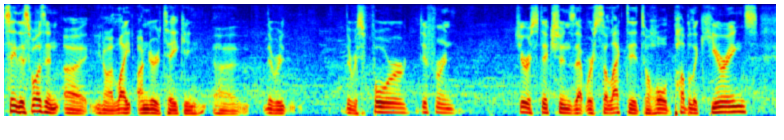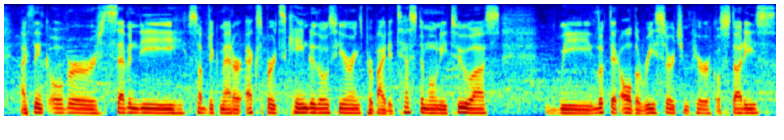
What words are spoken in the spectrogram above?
say this wasn't uh, you know a light undertaking. Uh, there were there was four different jurisdictions that were selected to hold public hearings. I think over 70 subject matter experts came to those hearings, provided testimony to us. We looked at all the research, empirical studies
